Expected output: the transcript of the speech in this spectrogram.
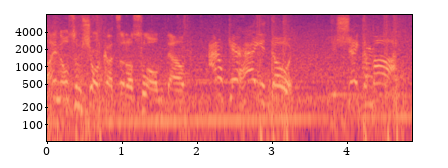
I know some shortcuts that'll slow them down. I don't care how you do it. Just shake them off.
